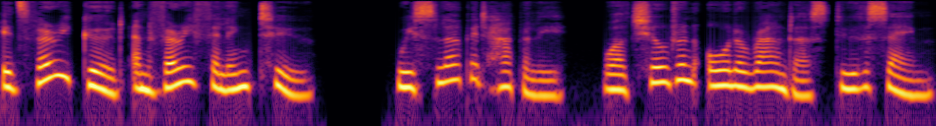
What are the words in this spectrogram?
It's very good and very filling too. We slurp it happily, while children all around us do the same.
